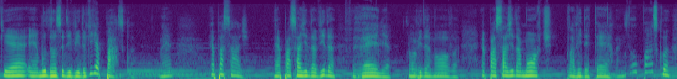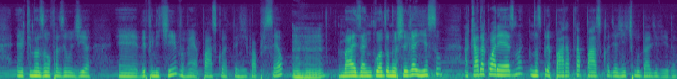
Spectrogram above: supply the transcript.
que é, é mudança de vida. O que é Páscoa? Né? É passagem. É a passagem da vida velha para uma vida nova. É a passagem da morte para a vida eterna. Então, a Páscoa é que nós vamos fazer um dia é, definitivo, né? A Páscoa que a gente vai para o céu. Uhum. Mas enquanto não chega isso, a cada quaresma nos prepara para a Páscoa de a gente mudar de vida.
